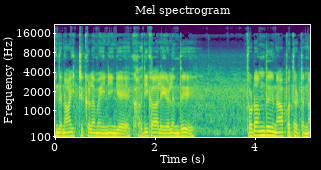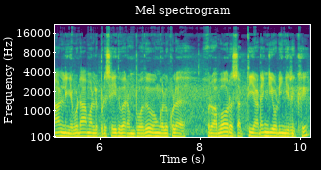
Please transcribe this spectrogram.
இந்த ஞாயிற்றுக்கிழமை நீங்கள் அதிகாலை எழுந்து தொடர்ந்து நாற்பத்தெட்டு நாள் நீங்கள் விடாமல் இப்படி செய்து வரும்போது உங்களுக்குள்ள ஒரு அபார சக்தி அடங்கி ஒடுங்கி இருக்குது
